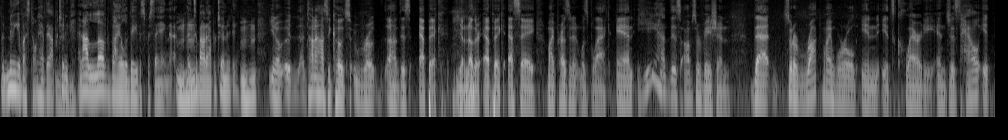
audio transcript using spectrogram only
but many of us don't have the opportunity. Mm-hmm. And I loved Viola Davis for saying that. Mm-hmm. It's about opportunity. Mm-hmm. You know, uh, Ta-Nehisi Coates wrote uh, this epic, yet another epic essay, My President Was Black. And he had this observation that sort of rocked my world in its clarity and just how it –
